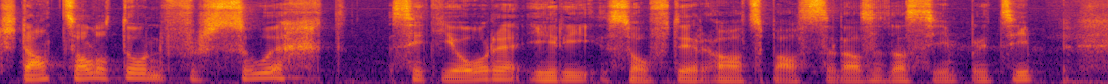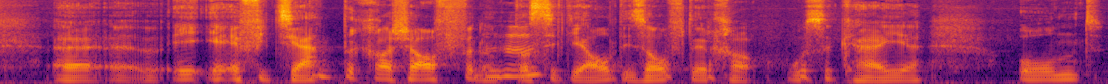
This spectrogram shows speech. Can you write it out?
Die Stadt Solothurn versucht seit Jahren ihre Software anzupassen. Also, dass sie im Prinzip äh, äh effizienter kann arbeiten kann und mhm. dass sie die alte Software kann rausgehen kann. Und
